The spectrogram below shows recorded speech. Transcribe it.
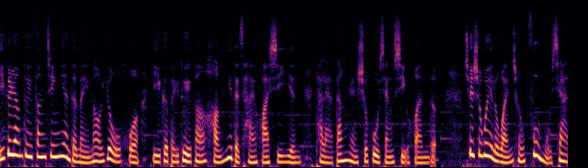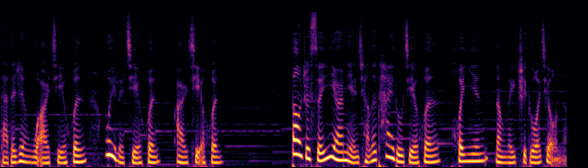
一个让对方惊艳的美貌诱惑，一个被对方横溢的才华吸引，他俩当然是互相喜欢的，却是为了完成父母下达的任务而结婚，为了结婚而结婚，抱着随意而勉强的态度结婚，婚姻能维持多久呢？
